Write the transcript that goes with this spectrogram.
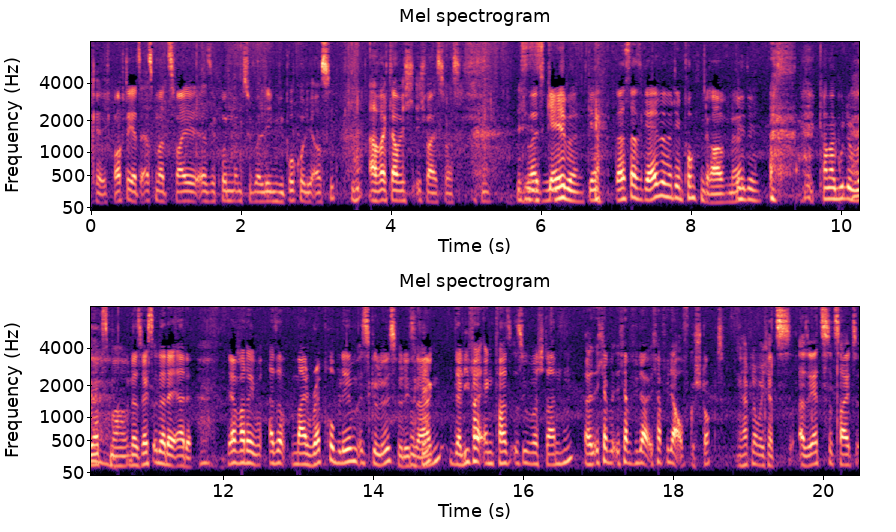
Okay, ich brauchte jetzt erstmal zwei äh, Sekunden, um zu überlegen, wie Brokkoli aussieht. Aber ich glaube, ich, ich weiß was. Das ist weiß das. Gelbe, gell? Das ist das Gelbe mit den Punkten drauf, ne? Bitte. Kann man gute Raps Und machen. das wächst unter der Erde. Ja, warte, also mein Rap-Problem ist gelöst, würde ich Okay. sagen. Der Lieferengpass ist überstanden. Also ich habe ich hab wieder, ich hab wieder aufgestockt. Ich habe, glaube ich, jetzt, also jetzt zur Zeit,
